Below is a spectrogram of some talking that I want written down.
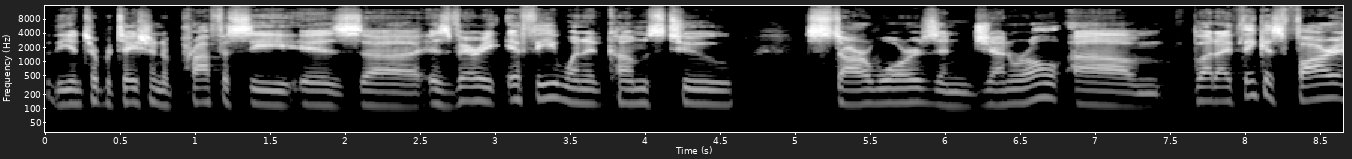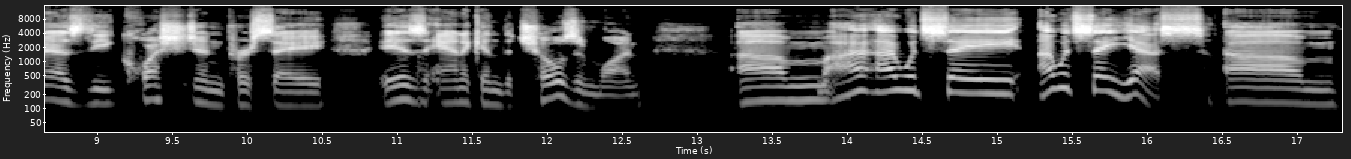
the interpretation of prophecy is uh, is very iffy when it comes to Star Wars in general. Um, but I think as far as the question per se, is Anakin the chosen one? Um, I, I would say I would say yes. Um,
